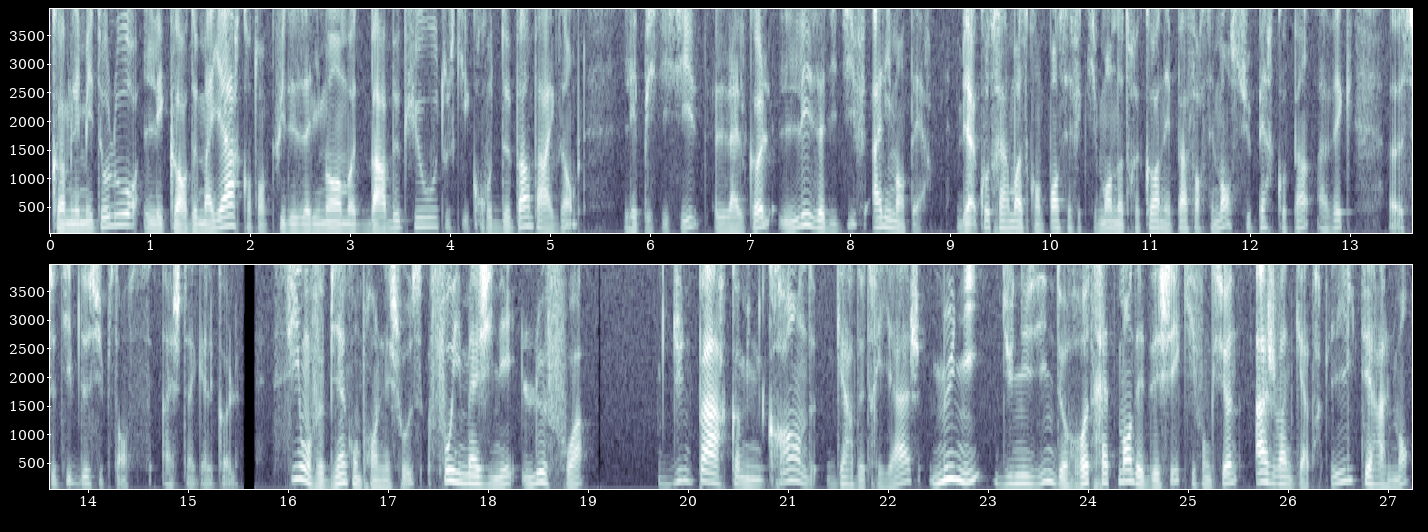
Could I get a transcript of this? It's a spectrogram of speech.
comme les métaux lourds, les corps de maillard, quand on cuit des aliments en mode barbecue, tout ce qui est croûte de pain par exemple, les pesticides, l'alcool, les additifs alimentaires. Eh bien, contrairement à ce qu'on pense, effectivement, notre corps n'est pas forcément super copain avec euh, ce type de substance. Hashtag alcool. Si on veut bien comprendre les choses, faut imaginer le foie d'une part comme une grande gare de triage munie d'une usine de retraitement des déchets qui fonctionne H24, littéralement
